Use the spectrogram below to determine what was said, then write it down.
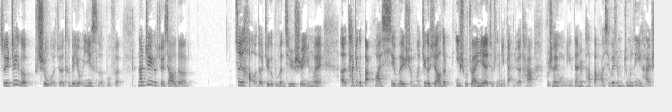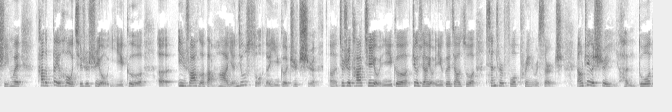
所以这个是我觉得特别有意思的部分。那这个学校的。最好的这个部分，其实是因为，呃，它这个版画系为什么这个学校的艺术专业，就是你感觉它不是很有名，但是它版画系为什么这么厉害？是因为它的背后其实是有一个呃印刷和版画研究所的一个支持，嗯，就是它其实有一个这个学校有一个叫做 Center for Print Research，然后这个是以很多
